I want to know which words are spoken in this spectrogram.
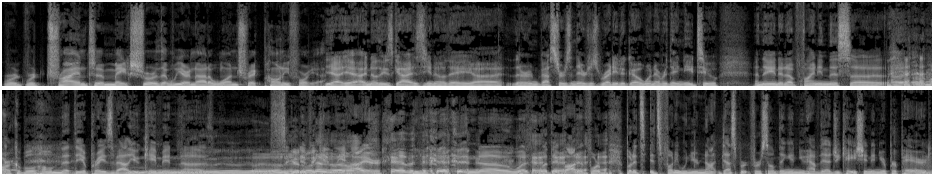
we're we're trying to make sure that we are not a one trick pony for you. Yeah, yeah, I know these guys. You know, they uh, they're investors and they're just ready to go whenever they need to, and they ended up finding this uh, remarkable home that the appraised value came in uh, significantly higher than uh, what what they bought it for. But it's it's funny when you're not desperate for something and you have the education and you're prepared.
